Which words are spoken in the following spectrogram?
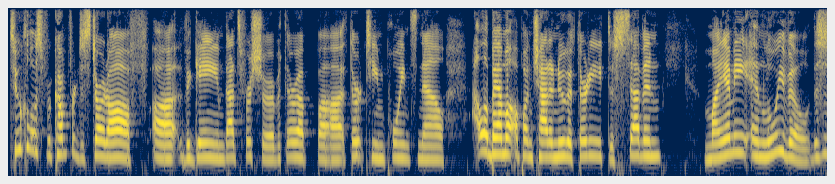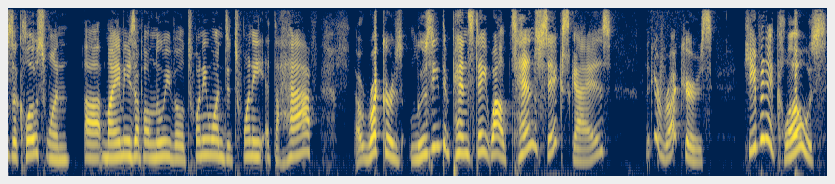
Too close for comfort to start off uh, the game, that's for sure. But they're up uh, 13 points now. Alabama up on Chattanooga 38 to 7. Miami and Louisville. This is a close one. Uh, Miami is up on Louisville 21 to 20 at the half. Uh, Rutgers losing to Penn State. Wow, 10 6, guys. Look at Rutgers. Keeping it close.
